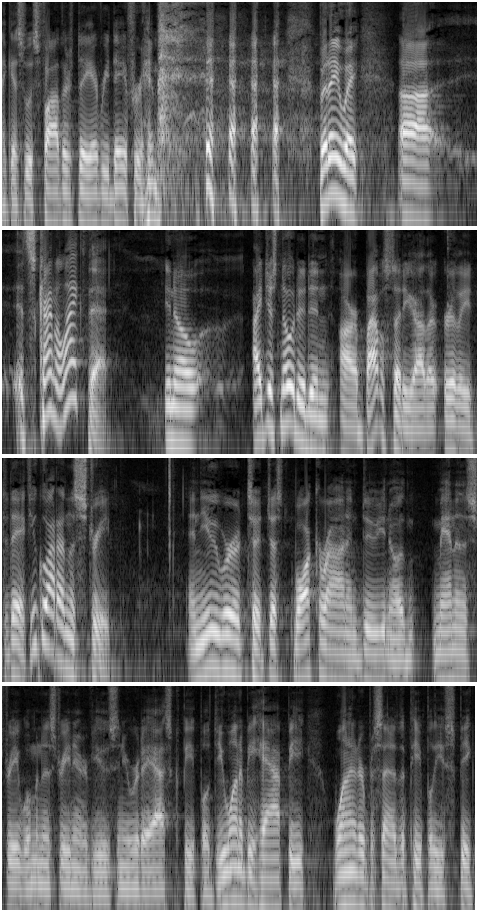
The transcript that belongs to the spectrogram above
I guess it was Father's Day every day for him. but anyway, uh, it's kind of like that. You know, I just noted in our Bible study earlier today, if you go out on the street and you were to just walk around and do, you know, man in the street, woman in the street interviews, and you were to ask people, do you want to be happy? 100% of the people you speak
